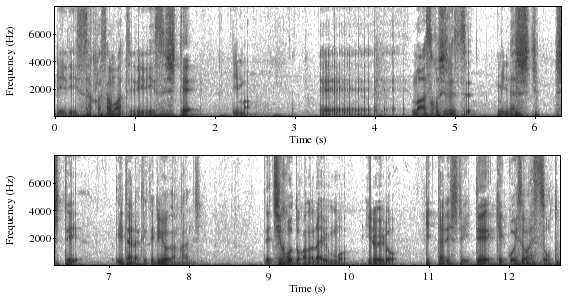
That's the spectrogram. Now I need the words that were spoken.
リリース、逆さまってリリースして、今、えーまあ少しずつみんな知っていただけてるような感じ。で地方とかのライブもいろいろ行ったりしていて結構忙しそうと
